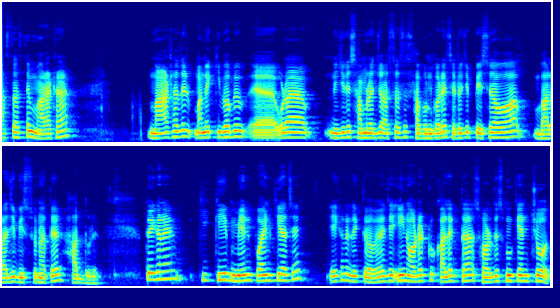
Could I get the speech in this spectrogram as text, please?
আস্তে আস্তে মারাঠা মারাঠাদের মানে কীভাবে ওরা নিজেদের সাম্রাজ্য আস্তে আস্তে স্থাপন করে, সেটা হচ্ছে পেশাওয়া বালাজি বিশ্বনাথের হাত ধরে। তো এখানে কি কি মেন পয়েন্ট কি আছে? এখানে দেখতে পাবে যে in order to collect the Sardeshmukhi and chauth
